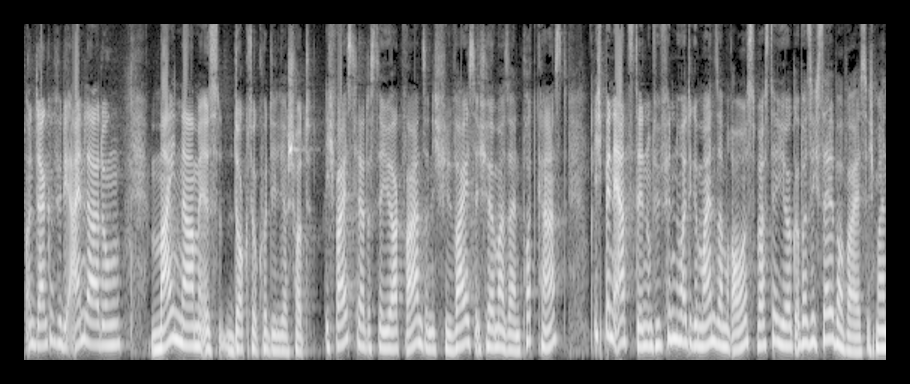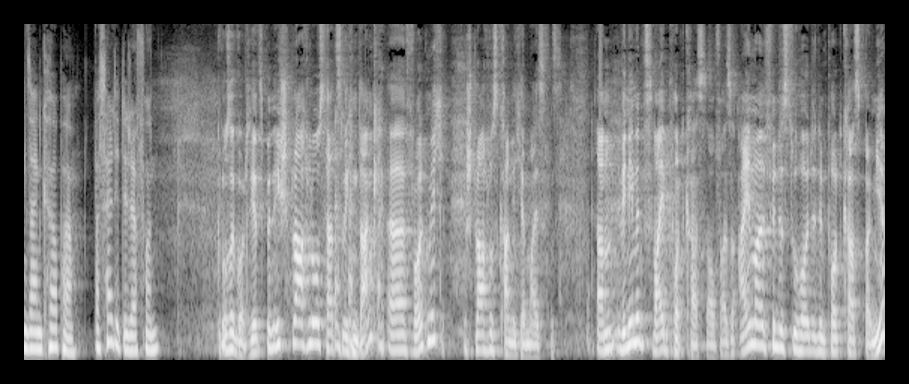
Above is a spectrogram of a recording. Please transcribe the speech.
und danke für die Einladung. Mein Name ist Dr. Cordelia Schott. Ich weiß ja, dass der Jörg wahnsinnig viel weiß. Ich höre mal seinen Podcast. Ich bin Ärztin und wir finden heute gemeinsam raus, was der Jörg über sich selber weiß. Ich meine seinen Körper. Was haltet ihr davon? Großer Gott, jetzt bin ich sprachlos. Herzlichen Dank. Äh, freut mich. Sprachlos kann ich ja meistens. Ähm, wir nehmen zwei Podcasts auf. Also einmal findest du heute den Podcast bei mir.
